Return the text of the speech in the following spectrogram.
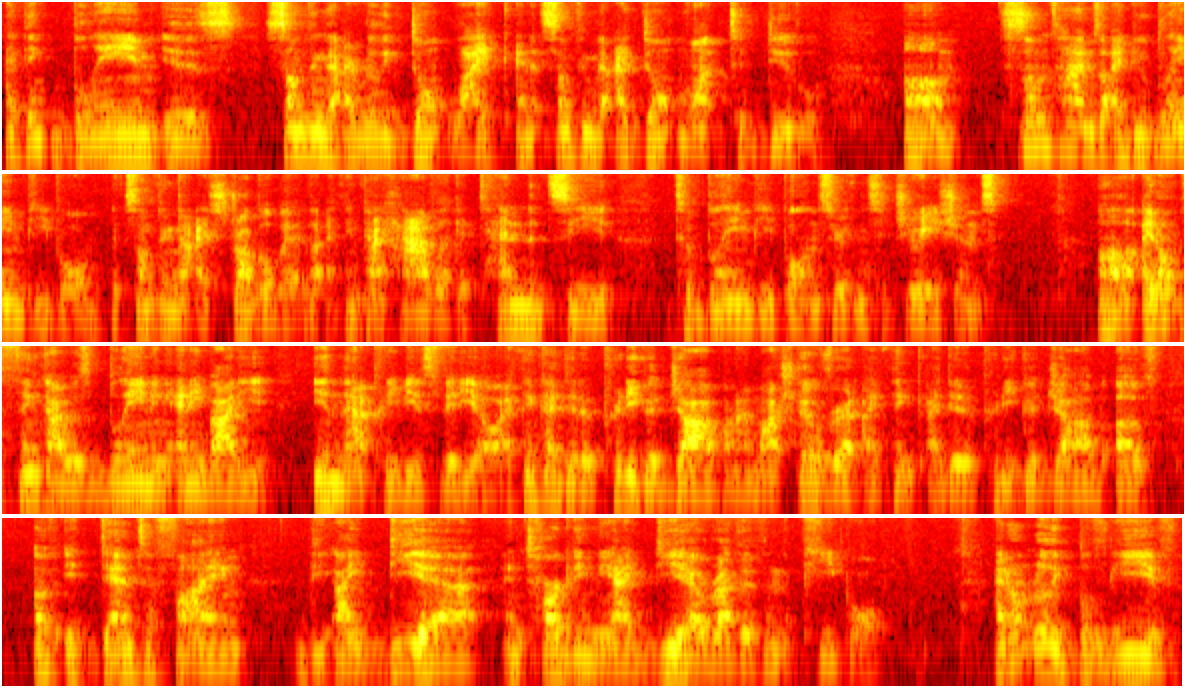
I think blame is something that I really don't like, and it's something that I don't want to do. Um, sometimes I do blame people. It's something that I struggle with. I think I have like a tendency to blame people in certain situations. Uh, I don't think I was blaming anybody in that previous video. I think I did a pretty good job when I watched over it. I think I did a pretty good job of, of identifying the idea and targeting the idea rather than the people. I don't really believe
